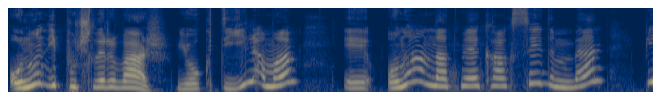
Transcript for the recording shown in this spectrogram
onun ipuçları var yok değil ama e, onu anlatmaya kalksaydım ben bir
